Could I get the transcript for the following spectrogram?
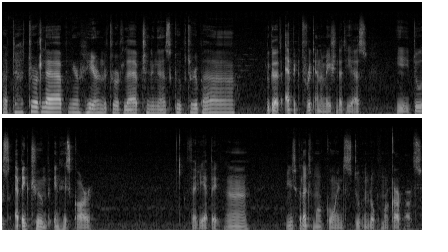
at the third lap, we're here in the third lap, chilling as Koopa Troopa. Look at that epic trick animation that he has. He does epic jump in his car. Very epic. Uh, you need to collect more coins to unlock more car parts.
